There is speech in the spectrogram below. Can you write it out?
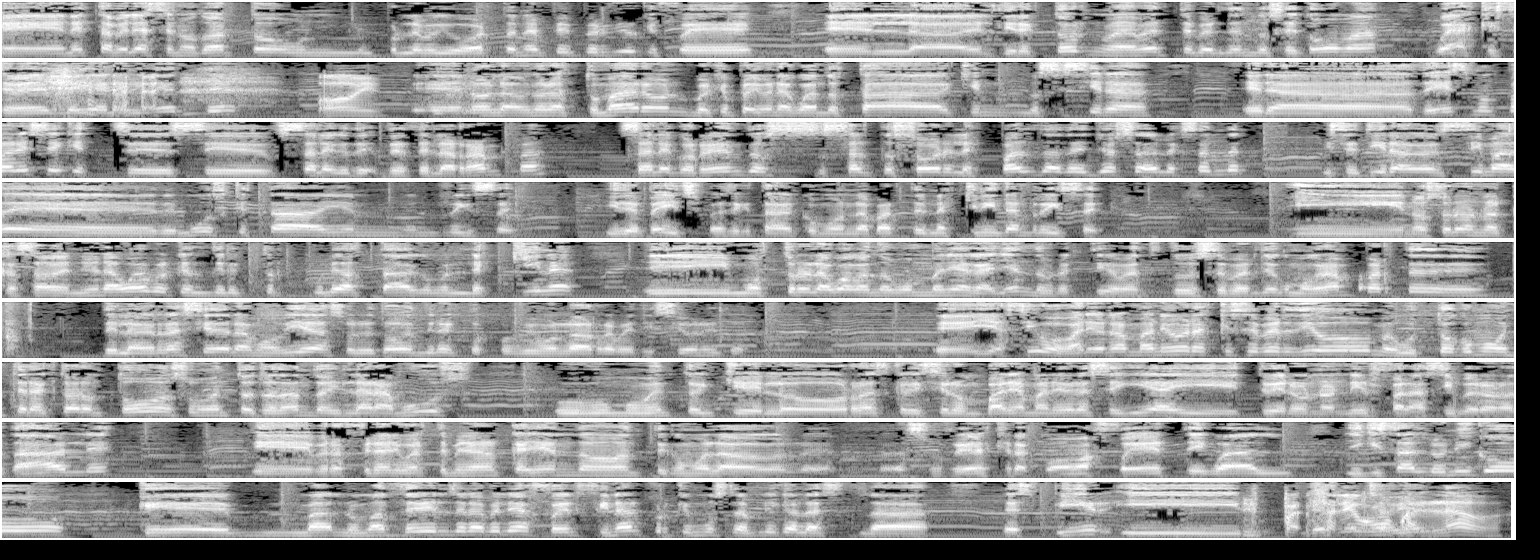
Eh, en esta pelea se notó harto un, un problema que hubo harto en el pay-per-view, que fue el, el director nuevamente perdiéndose toma, weas que se ve- veían evidentes. Eh, no, la- no las tomaron. Por ejemplo, hay una cuando está, ¿quién? no sé si era, era Desmond, parece, que se, se sale de- desde la rampa, sale corriendo, salta sobre la espalda de Josh Alexander y se tira encima de, de Moose que está ahí en, en ringside. Y de Page, parece que estaba como en la parte de una esquinita en ringside. Y nosotros no alcanzábamos ni una weá porque el director culeado estaba como en la esquina y mostró la weá cuando el venía cayendo prácticamente. Entonces se perdió como gran parte de, la gracia de la movida, sobre todo en directo, pues vimos la repetición y todo. Eh, y así hubo varias otras maniobras que se perdió, me gustó cómo interactuaron todos en su momento tratando de aislar a Moose. Hubo un momento en que los Rascals hicieron varias maniobras seguidas y tuvieron unos Nirfal así, pero notables. Eh, pero al final igual terminaron cayendo ante como la, sus rivales que eran como más fuertes igual. Y quizás lo único que más, lo más débil de la pelea fue el final porque Moose le aplica la, la, la Spear y... Salió como para el lado.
